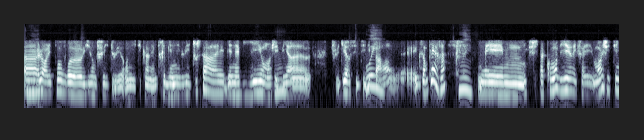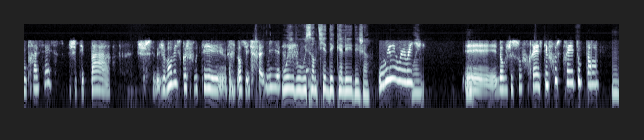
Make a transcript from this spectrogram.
Euh, alors les pauvres, euh, ils ont fait, on était quand même très bien élevés, tout ça, hein, bien habillés, on mangeait bien. Euh, je veux dire, c'était des parents exemplaires. Hein. Mais hum, je sais pas comment dire. Il fallait. Moi, j'étais une princesse. J'étais pas je, me demandais ce que je foutais dans une famille. Oui, vous vous sentiez décalé déjà. Oui, oui, oui. Et donc je souffrais, j'étais frustrée tout le temps. Hmm.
